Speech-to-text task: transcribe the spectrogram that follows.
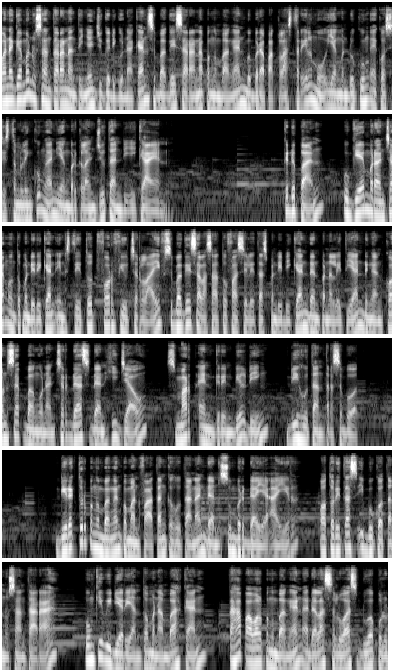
Wanagama Nusantara nantinya juga digunakan sebagai sarana pengembangan beberapa klaster ilmu yang mendukung ekosistem lingkungan yang berkelanjutan di IKN. Ke depan, UGM merancang untuk mendirikan Institute for Future Life sebagai salah satu fasilitas pendidikan dan penelitian dengan konsep bangunan cerdas dan hijau, Smart and Green Building, di hutan tersebut. Direktur Pengembangan Pemanfaatan Kehutanan dan Sumber Daya Air, Otoritas Ibu Kota Nusantara, Pungki Widiaryanto menambahkan, Tahap awal pengembangan adalah seluas 28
